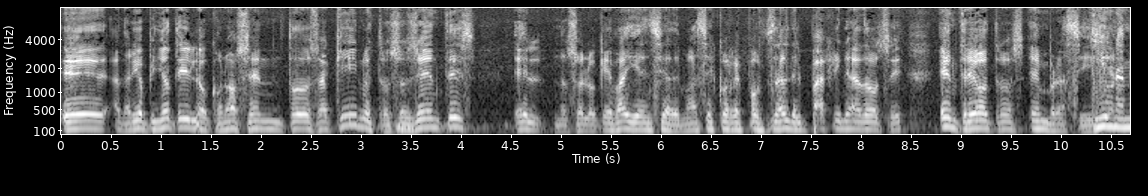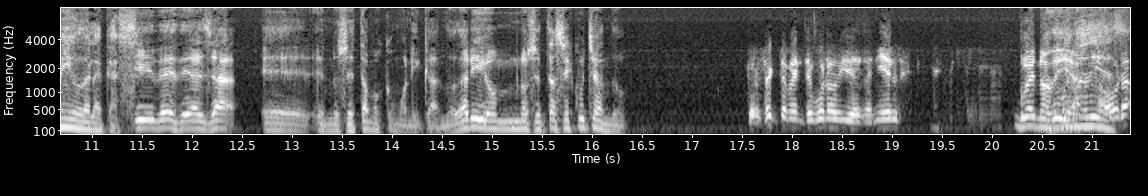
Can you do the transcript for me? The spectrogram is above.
Eh, a Darío Piñotti lo conocen todos aquí, nuestros oyentes. Él no solo que es bahiense, además es corresponsal del Página 12, entre otros, en Brasil. Y un amigo de la casa. Y desde allá eh, nos estamos comunicando. Darío, ¿nos estás escuchando? Perfectamente, buenos días, Daniel. Buenos días. Buenos días. Ahora,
